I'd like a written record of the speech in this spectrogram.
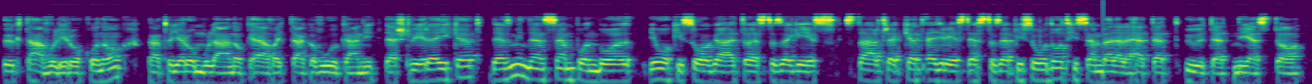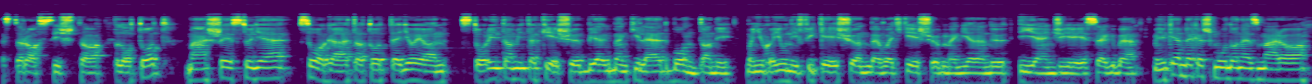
ők távoli rokonok, tehát hogy a romulánok elhagyták a vulkáni testvéreiket, de ez minden szempontból jól kiszolgálta ezt az egész Star Trek-et, egyrészt ezt az epizódot, hiszen bele lehetett ültetni ezt a, ezt a rasszista plotot, másrészt ugye szolgáltatott egy olyan sztorit, amit a későbbiekben ki lehet bontani, mondjuk a Unification-be, vagy később megjelenő TNG részekbe. Mondjuk érdekes módon ez már a,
